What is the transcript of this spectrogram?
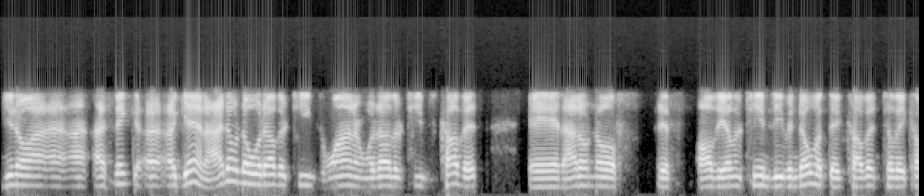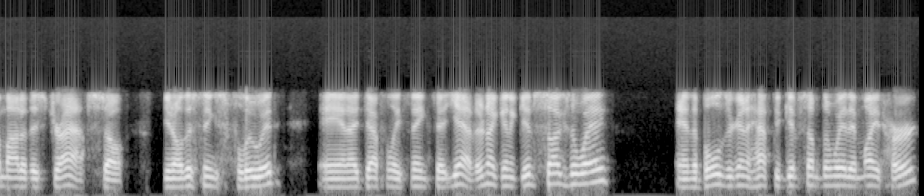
you know, I, I, I think uh, again, I don't know what other teams want or what other teams covet, and I don't know if if all the other teams even know what they covet until they come out of this draft. So, you know, this thing's fluid and I definitely think that, yeah, they're not going to give Suggs away, and the Bulls are going to have to give something away that might hurt.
